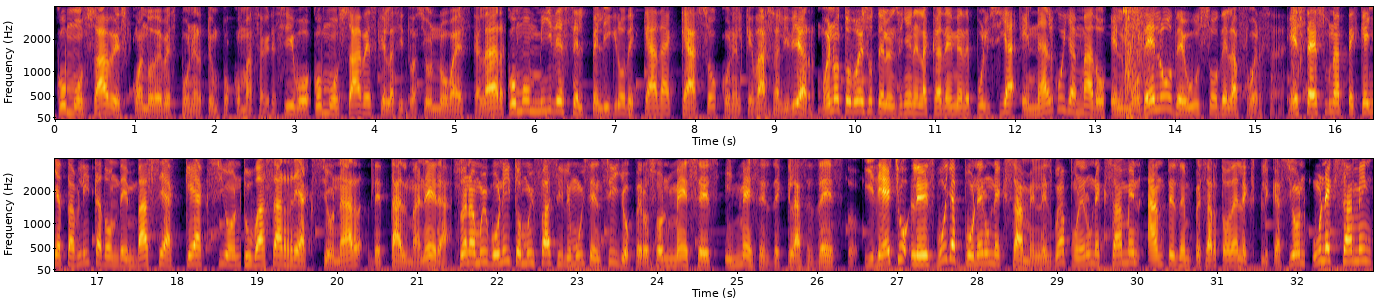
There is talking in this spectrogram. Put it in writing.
cómo sabes cuándo debes ponerte un poco más agresivo, cómo sabes que la situación no va a escalar, cómo mides el peligro de cada caso con el que vas a lidiar. Bueno, todo eso te lo enseñan en la Academia de Policía en algo llamado el modelo de uso de la fuerza. Esta es una pequeña tablita donde en base a qué acción tú vas a reaccionar de tal manera. Suena muy bonito, muy fácil y muy sencillo, pero son meses y meses de clases de esto. Y de hecho, les voy a poner un examen, les voy a poner un examen antes de empezar toda la explicación. Un examen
